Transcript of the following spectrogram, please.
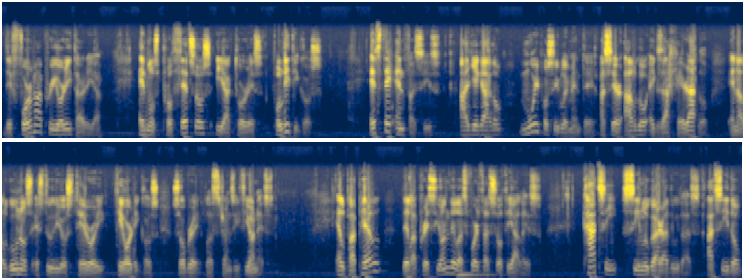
de forma prioritaria en los procesos y actores políticos. Este énfasis ha llegado muy posiblemente a ser algo exagerado en algunos estudios teóricos sobre las transiciones. El papel de la presión de las fuerzas sociales, casi sin lugar a dudas, ha sido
